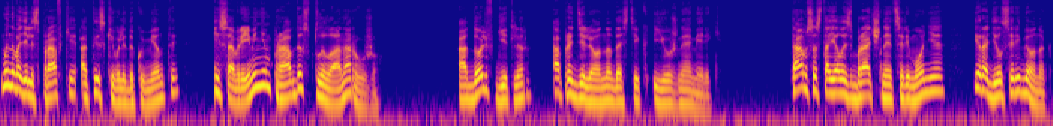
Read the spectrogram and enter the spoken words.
Мы наводили справки, отыскивали документы, и со временем правда всплыла наружу. Адольф Гитлер определенно достиг Южной Америки. Там состоялась брачная церемония, и родился ребенок,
